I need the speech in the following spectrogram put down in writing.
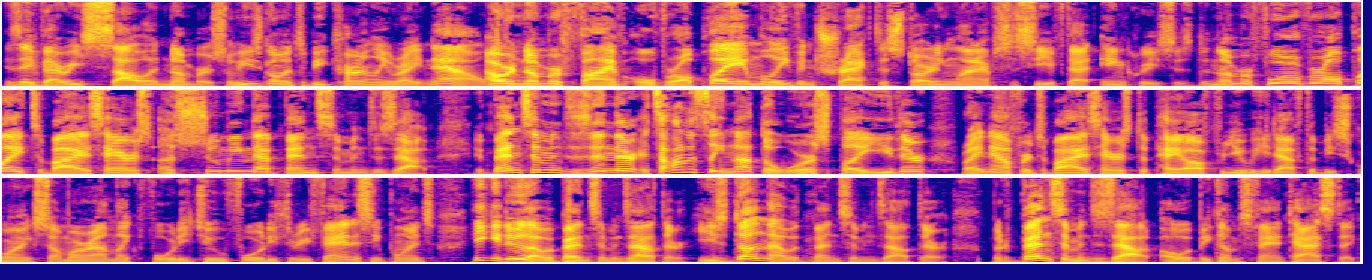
is a very solid number. So he's going to be currently right now our number five overall play, and we'll even track the starting lineups to see if that increases. The number four overall play, Tobias Harris, assuming that Ben Simmons is out. If Ben Simmons is in there, it's honestly not the worst play either. Right now, for Tobias Harris to pay off for you, he'd have to be scoring somewhere around like 42, 43 fantasy points. He could do that with Ben Simmons out there. He's done that with Ben Simmons out there. But if Ben Simmons is out, oh, it becomes fantastic.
